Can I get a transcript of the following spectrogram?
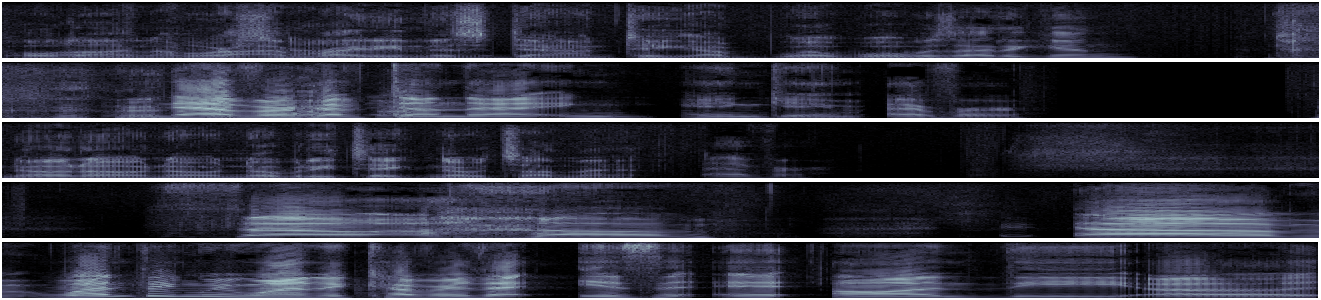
Hold on, I'm, course I'm writing this down. Take uh, what, what was that again? Never have done that in, in game ever. No, no, no. Nobody take notes on that. ever. So, um, um, one thing we wanted to cover that isn't it on the uh,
